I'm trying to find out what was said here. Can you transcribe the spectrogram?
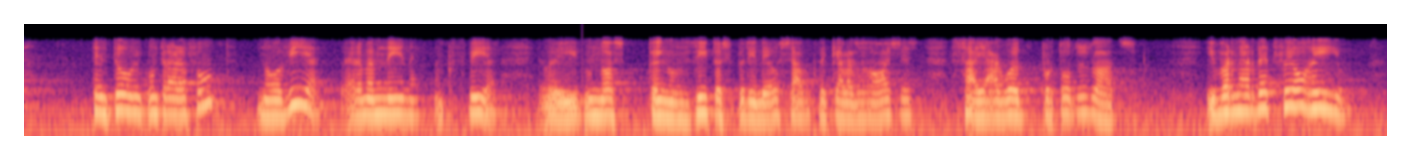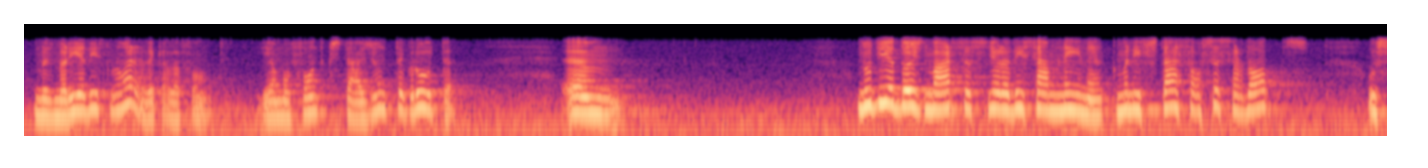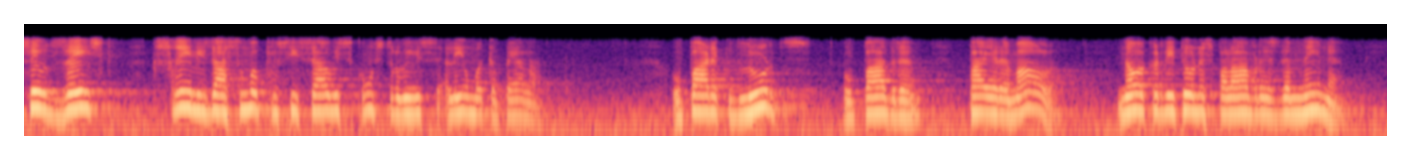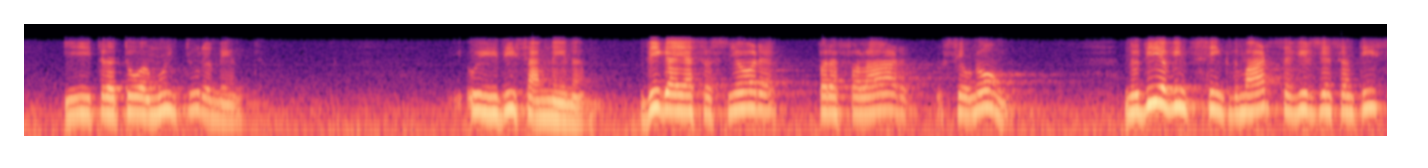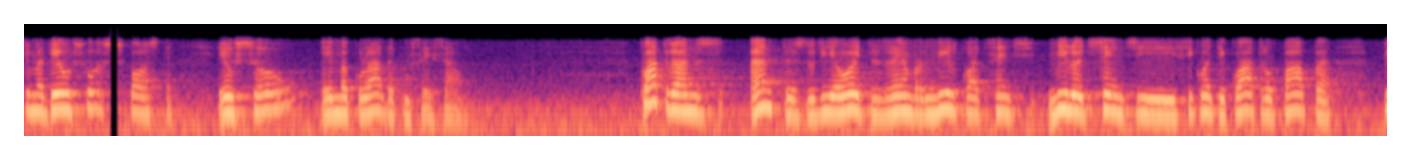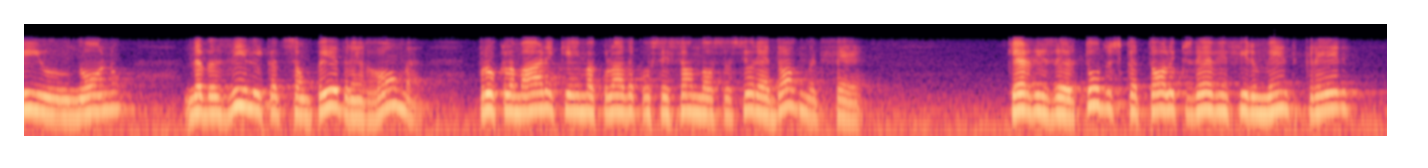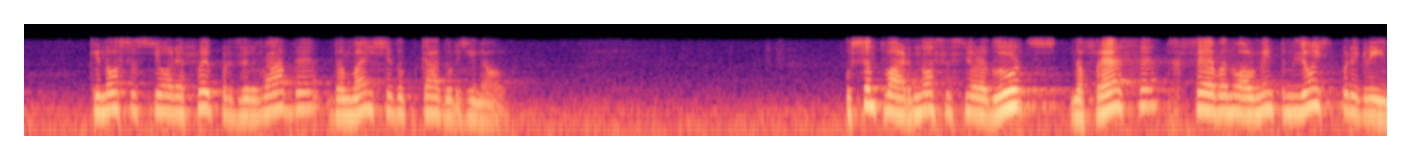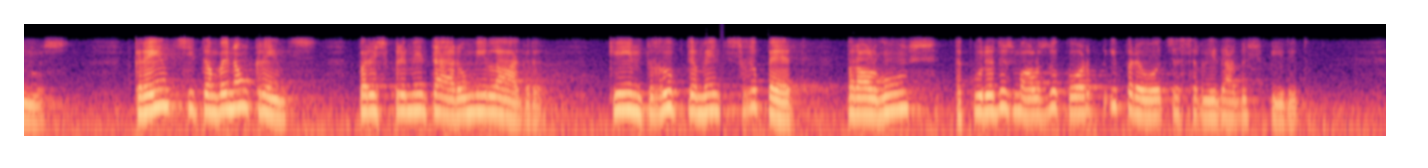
tentou encontrar a fonte, não havia, era uma menina, não percebia. E o nosso quem visita os Pirineus sabe que daquelas rochas sai água por todos os lados. E Bernadette foi ao rio, mas Maria disse que não era daquela fonte. E é uma fonte que está junto da gruta. Um, no dia 2 de março, a senhora disse à menina que manifestasse aos sacerdotes o seu desejo que se realizasse uma procissão e se construísse ali uma capela. O pároco de Lourdes o padre Pairemal não acreditou nas palavras da menina e tratou-a muito duramente. E disse à menina: Diga a essa senhora para falar o seu nome. No dia 25 de março, a Virgem Santíssima deu sua resposta: Eu sou a Imaculada Conceição. Quatro anos antes do dia 8 de dezembro de 1400, 1854, o Papa Pio IX na Basílica de São Pedro, em Roma, proclamar que a Imaculada Conceição de Nossa Senhora é dogma de fé. Quer dizer, todos os católicos devem firmemente crer que Nossa Senhora foi preservada da mancha do pecado original. O Santuário de Nossa Senhora de Lourdes, na França, recebe anualmente milhões de peregrinos, crentes e também não crentes, para experimentar o milagre que ininterruptamente se repete, para alguns a cura dos males do corpo e para outros a serenidade do espírito.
